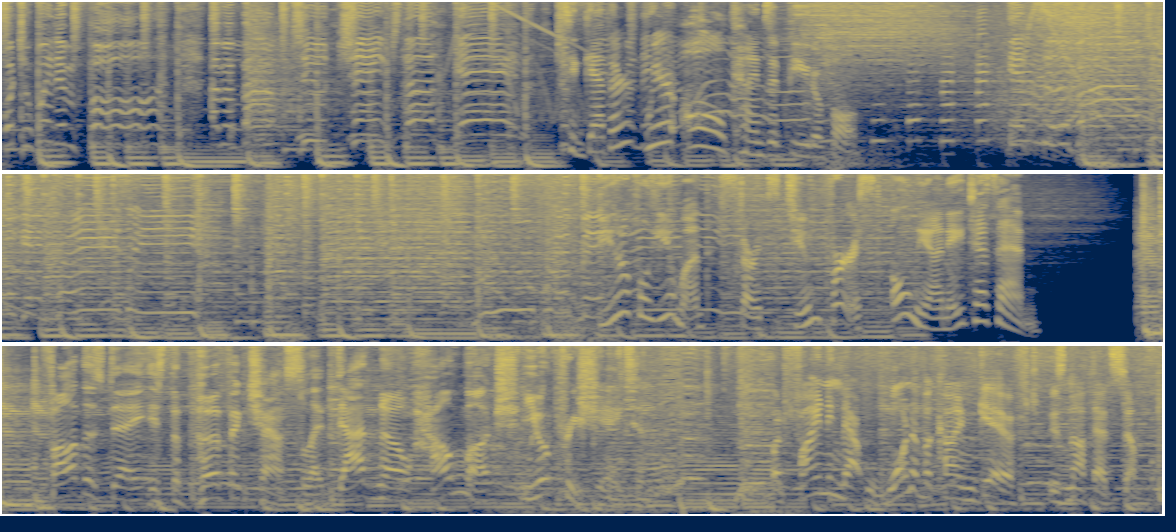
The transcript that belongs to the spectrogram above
What you waiting for? I'm about to change the game. Together, we're all kinds of beautiful. Beautiful You Month starts June 1st only on HSN. Father's Day is the perfect chance to let Dad know how much you appreciate him. But finding that one-of-a-kind gift is not that simple.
